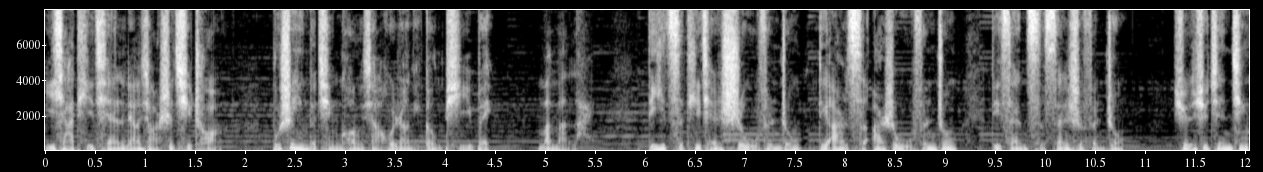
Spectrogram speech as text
一下提前两小时起床，不适应的情况下会让你更疲惫。慢慢来，第一次提前十五分钟，第二次二十五分钟，第三次三十分钟，循序渐进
